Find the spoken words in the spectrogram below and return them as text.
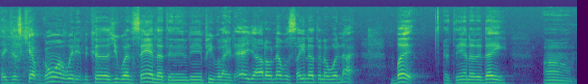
they just kept going with it because you wasn't saying nothing, and then people like, hey, y'all don't never say nothing or whatnot. But at the end of the day, um,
